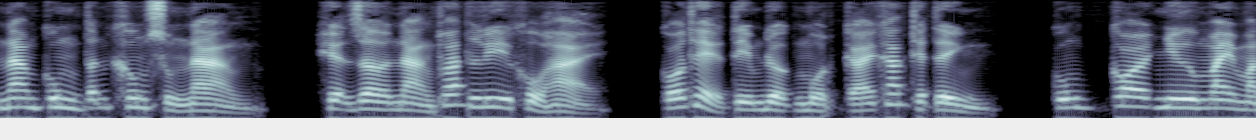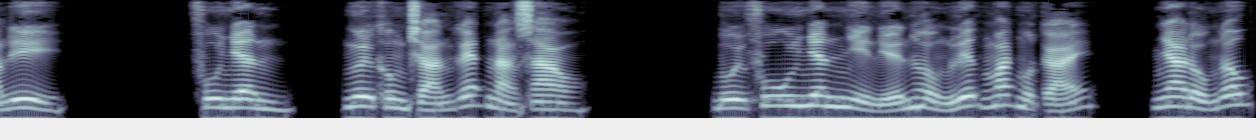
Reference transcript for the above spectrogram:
nam cung tẫn không sùng nàng, hiện giờ nàng thoát ly khổ hải, có thể tìm được một cái khác thiệt tình, cũng coi như may mắn đi. Phu nhân, ngươi không chán ghét nàng sao? Bùi phu nhân nhìn Yến Hồng liếc mắt một cái, nha đầu ngốc,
